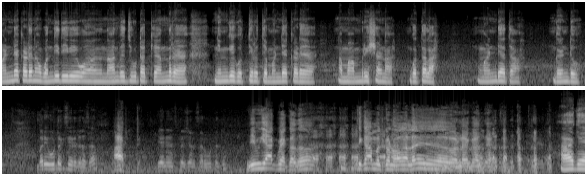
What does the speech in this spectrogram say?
ಮಂಡ್ಯ ಕಡೆ ನಾವು ಬಂದಿದ್ದೀವಿ ನಾನ್ ವೆಜ್ ಊಟಕ್ಕೆ ಅಂದರೆ ನಿಮಗೆ ಗೊತ್ತಿರುತ್ತೆ ಮಂಡ್ಯ ಕಡೆ ನಮ್ಮ ಅಂಬರೀಷ್ ಅಣ್ಣ ಗೊತ್ತಲ್ಲ? ಮಂಡ್ಯದ ಗಂಡು. ಬರೀ ಊಟಕ್ಕೆ ಸೇರಿದ್ರೆ ಸರ್? ಅಷ್ಟೇ. ಏನೇನು ಸ್ಪೆಷಲ್ ಸರ್ ಊಟದ್ದು? ನಿಮ್ಗೆ ಯಾಕೆ ಬೇಕದು? ತಿಕಾ ಮುಚ್ಕೊಂಡು ಹೋಗಲ್ಲ ಒಳ್ಳೆ ಕಥೆ. ಹಾಗೆ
